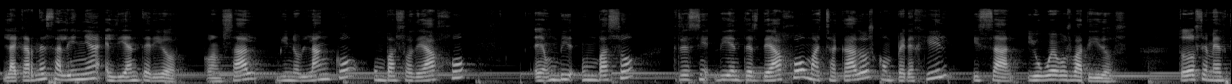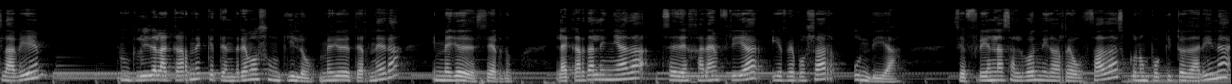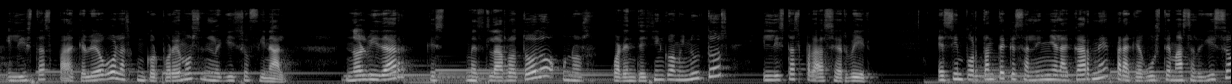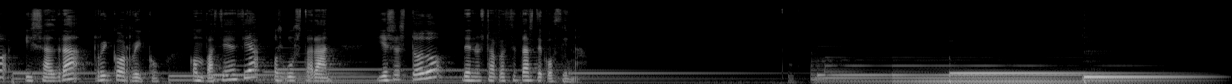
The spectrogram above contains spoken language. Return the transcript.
La carne se alinea el día anterior, con sal, vino blanco, un vaso de ajo, eh, un, un vaso, tres dientes de ajo machacados con perejil y sal y huevos batidos. Todo se mezcla bien, incluida la carne que tendremos un kilo, medio de ternera y medio de cerdo. La carne aliñada se dejará enfriar y reposar un día. Se fríen las albóndigas rebozadas con un poquito de harina y listas para que luego las incorporemos en el guiso final. No olvidar que mezclarlo todo unos 45 minutos y listas para servir. Es importante que se alinee la carne para que guste más el guiso y saldrá rico rico. Con paciencia os gustarán. Y eso es todo de nuestras recetas de cocina.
